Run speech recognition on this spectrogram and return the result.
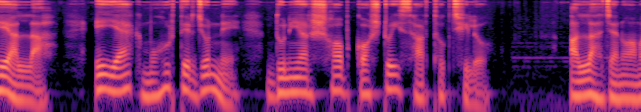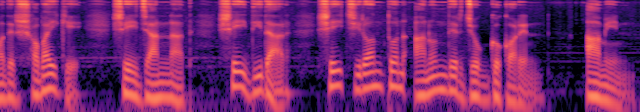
হে আল্লাহ, এই এক মুহূর্তের জন্যে দুনিয়ার সব কষ্টই সার্থক ছিল। আল্লাহ যেন আমাদের সবাইকে সেই জান্নাত, সেই দিদার, সেই চিরন্তন আনন্দের যোগ্য করেন। আমিন।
